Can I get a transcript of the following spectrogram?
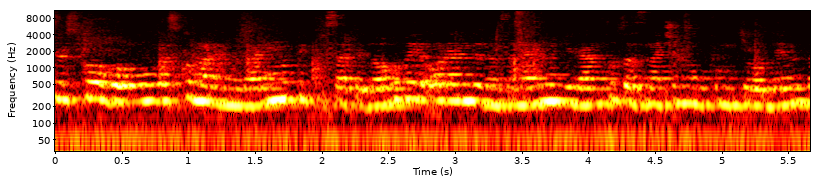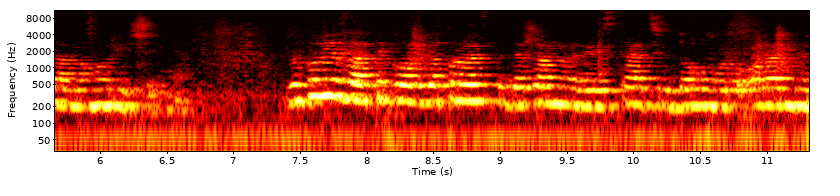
сільського голову Васько Марину підписати договір оренди на земельну ділянку, зазначену у пункті 1 даного рішення. Зобов'язати КОРДа провести державну реєстрацію договору оренди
